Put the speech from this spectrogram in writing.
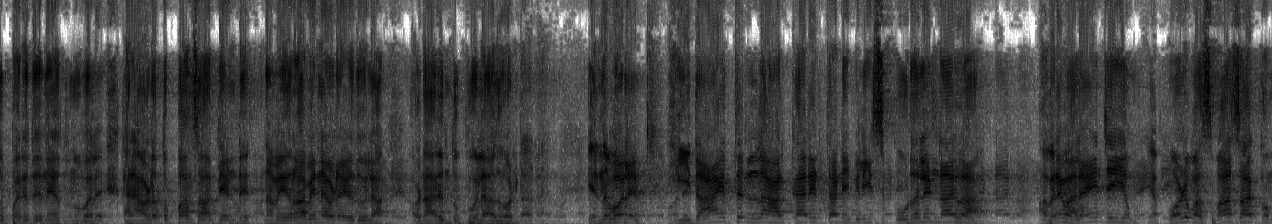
തുപ്പരുത് എന്ന് പോലെ. കാരണം അവിടെ തുപ്പാൻ സാധ്യതയുണ്ട്. നമ്മ ഇറാബിനെ അവിടെ എഴുതൂല. അവിടെ ആരും തുപ്പൂല അതുകൊണ്ടാണ്. എന്നുപോലെ പോലെ ഹിദായത്തിലുള്ള ആൾക്കാരുടെ അടുത്താണ് ഇബിലീസ് കൂടുതൽ ഉണ്ടാവുക അവരെ വലയം ചെയ്യും. എപ്പോഴും വസ്വാസാക്കും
